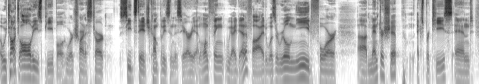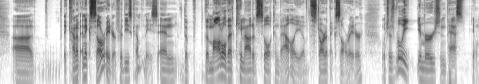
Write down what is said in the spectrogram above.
Uh, we talked to all these people who are trying to start seed stage companies in this area. And one thing we identified was a real need for uh, mentorship, expertise, and uh, kind of an accelerator for these companies. And the the model that came out of Silicon Valley of the startup accelerator, which has really emerged in the past you know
